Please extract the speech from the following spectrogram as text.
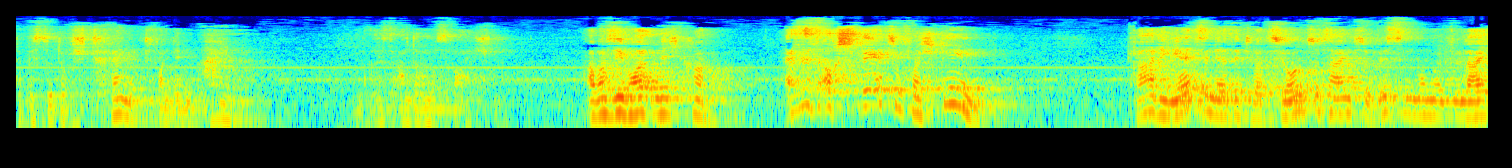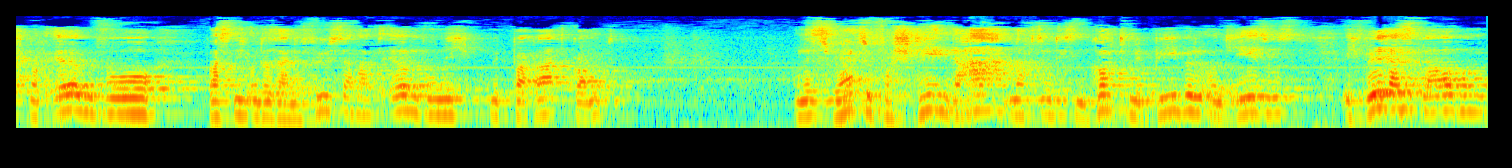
Da bist du durchtränkt von dem einen und alles andere muss weichen. Aber sie wollten nicht kommen. Es ist auch schwer zu verstehen. Gerade jetzt in der Situation zu sein, zu wissen, wo man vielleicht noch irgendwo was nicht unter seine Füße hat, irgendwo nicht mit parat kommt und es ist schwer zu verstehen, da noch so diesen Gott mit Bibel und Jesus. Ich will das glauben,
